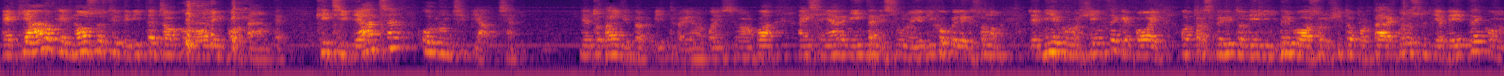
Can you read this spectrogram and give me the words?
è chiaro che il nostro stile di vita gioca un ruolo importante, che ci piaccia o non ci piaccia. Nel totale libero arbitrio, io non sono qua a insegnare niente a nessuno, io dico quelle che sono le mie conoscenze che poi ho trasferito nei libri, qua sono riuscito a portare quello sul diabete con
